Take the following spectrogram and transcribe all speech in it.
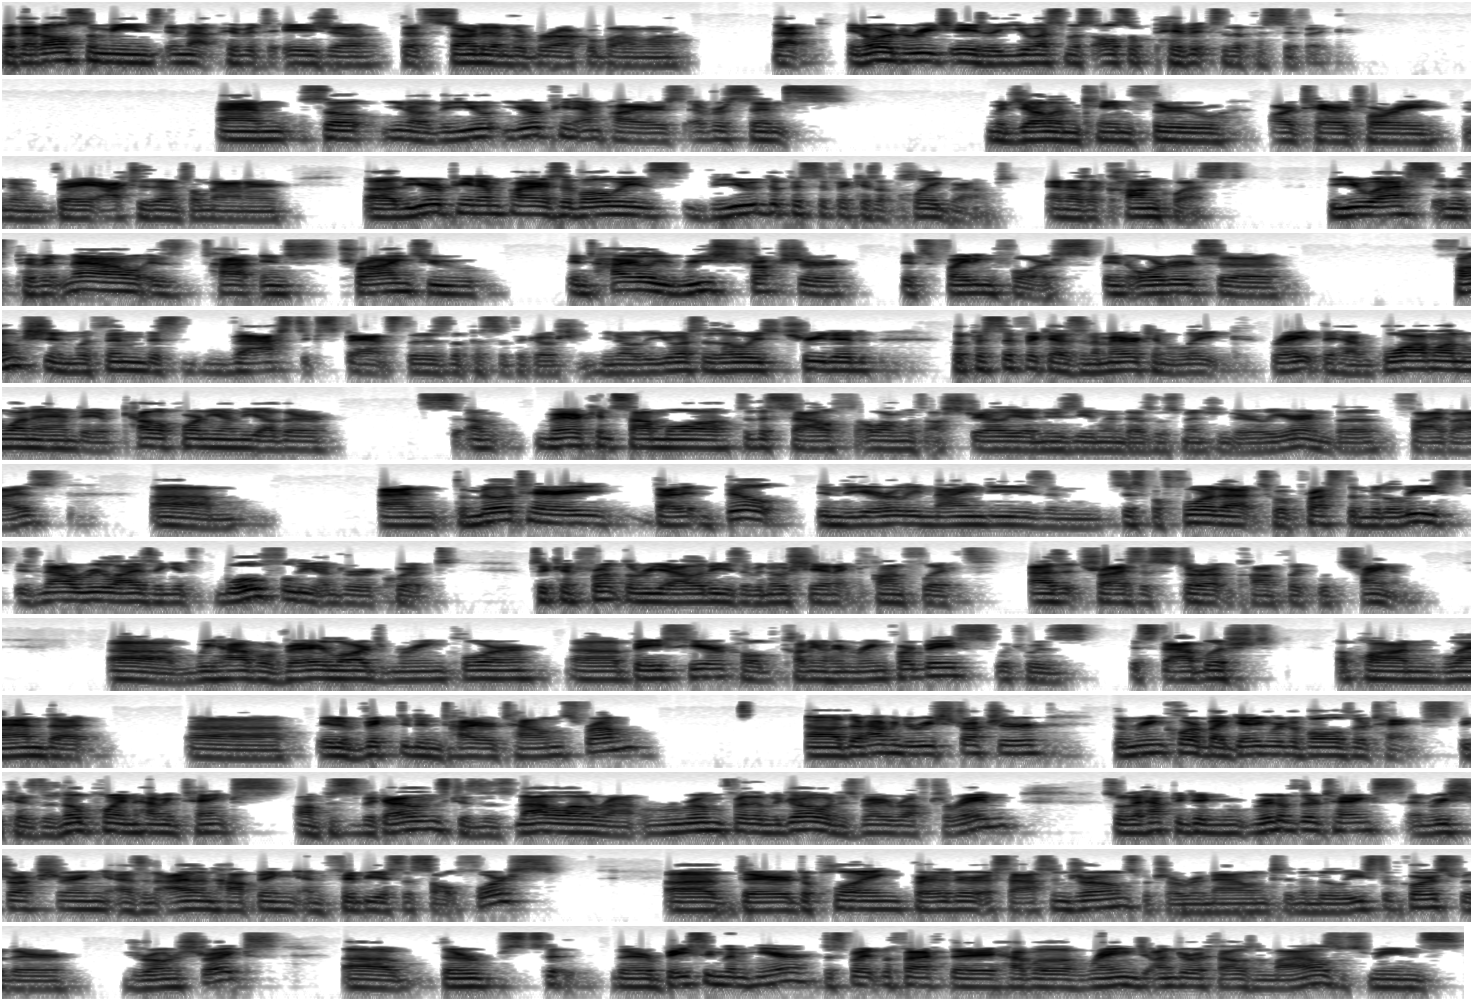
but that also means in that pivot to Asia that started under Barack Obama, that in order to reach Asia, the U.S. must also pivot to the Pacific. And so, you know, the U- European empires, ever since Magellan came through our territory in a very accidental manner, uh, the European empires have always viewed the Pacific as a playground and as a conquest. The U.S. in its pivot now is trying to entirely restructure its fighting force in order to function within this vast expanse that is the Pacific Ocean. You know, the U.S. has always treated the Pacific as an American lake, right? They have Guam on one end, they have California on the other, um, American Samoa to the south, along with Australia, New Zealand, as was mentioned earlier, and the Five Eyes. Um, and the military that it built in the early 90s and just before that to oppress the Middle East is now realizing it's woefully under equipped to confront the realities of an oceanic conflict as it tries to stir up conflict with China. Um, we have a very large Marine Corps uh, base here called Kaneohe Marine Corps Base, which was established upon land that uh, it evicted entire towns from. Uh, they're having to restructure the Marine Corps by getting rid of all of their tanks because there's no point in having tanks on Pacific Islands because there's not a lot of room for them to go and it's very rough terrain. So they have to get rid of their tanks and restructuring as an island hopping amphibious assault force. Uh, they're deploying Predator assassin drones, which are renowned in the Middle East, of course, for their drone strikes. Uh, they're they're basing them here, despite the fact they have a range under a thousand miles, which means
